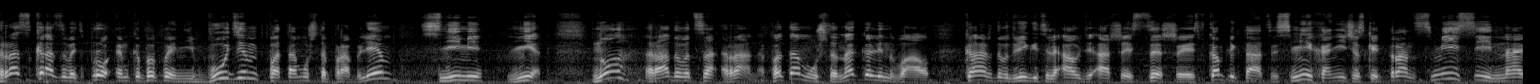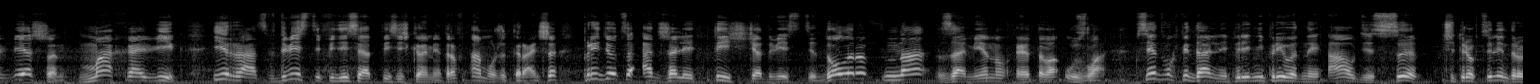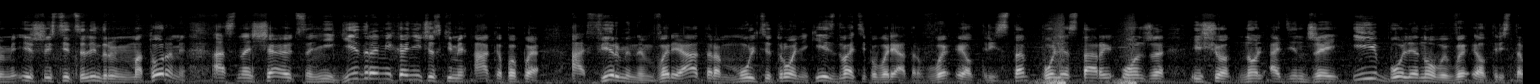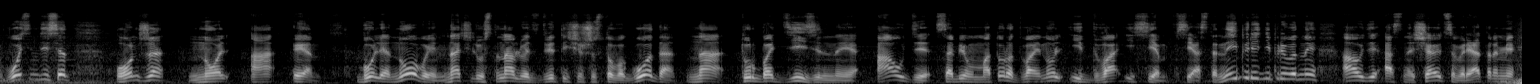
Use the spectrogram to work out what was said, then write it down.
Рассказывать про МКПП не будем, потому что проблем с ними нет. Но радоваться рано, потому что на коленвал каждого двигателя Audi A6 C6 в комплектации с механической трансмиссией навешен маховик. И раз в 250 тысяч километров, а может и раньше, придется отжалеть 1200 долларов на замену этого узла. Все двухпедальные переднеприводные Audi с четырехцилиндровыми и шестицилиндровыми моторами оснащаются не гидромеханическими АКПП, а фирменным вариатором Multitronic. Есть два типа вариаторов. VL300, более старый, он же еще 01J, и более новый VL380, он же 0AN более новые начали устанавливать с 2006 года на турбодизельные Audi с объемом мотора 2.0 и 2.7. Все остальные переднеприводные Audi оснащаются вариаторами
